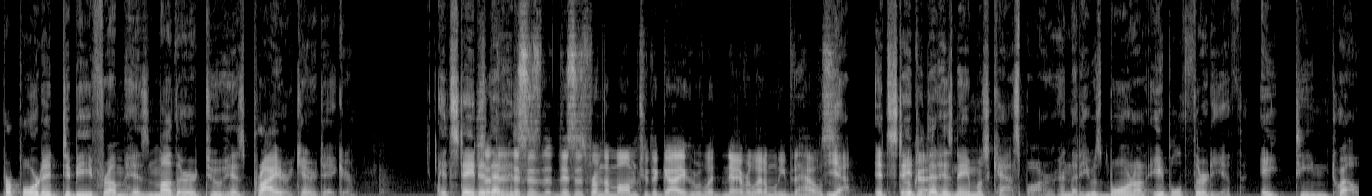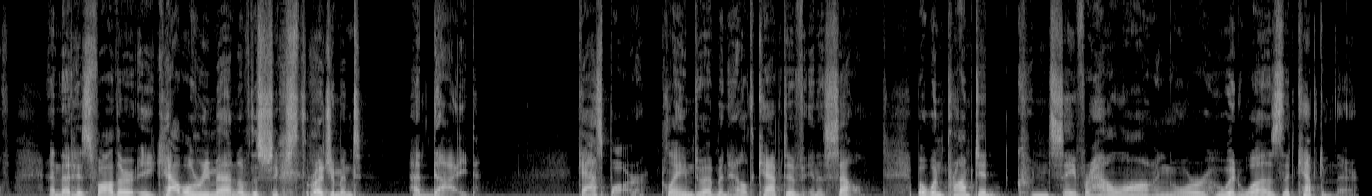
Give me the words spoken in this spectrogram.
purported to be from his mother to his prior caretaker. It stated So that th- his, this is the, this is from the mom to the guy who let, never let him leave the house. yeah, it stated Okay. that his name was Caspar and that he was born on April 30th, 1812, and that his father, a cavalryman of the 6th Regiment, had died. Caspar claimed to have been held captive in a cell, but when prompted, couldn't say for how long or who it was that kept him there.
